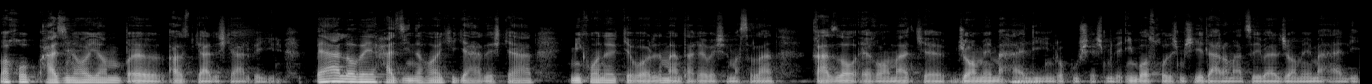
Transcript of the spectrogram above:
و خب هزینه هایی هم از گردشگر بگیریم. به علاوه هزینه هایی که گردشگر می‌کنه که وارد منطقه بشه مثلا غذا اقامت که جامعه محلی این رو پوشش میده. این باز خودش میشه یه درآمدزایی برای جامعه محلی.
